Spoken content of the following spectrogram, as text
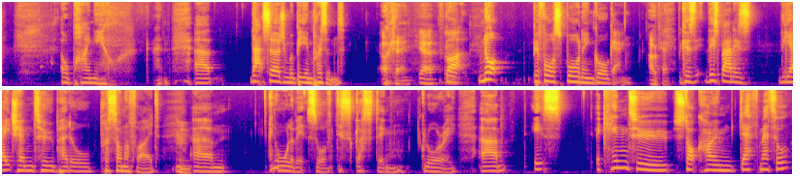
or pineal, gland, uh, that surgeon would be imprisoned, Okay. Yeah. but not before spawning Goregang okay. because this band is the HM2 pedal personified um, in all of its sort of disgusting glory. Um, it's akin to Stockholm death metal.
